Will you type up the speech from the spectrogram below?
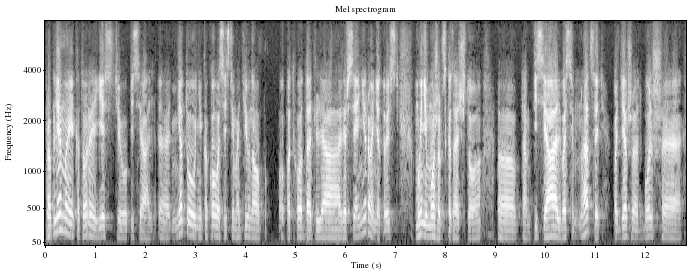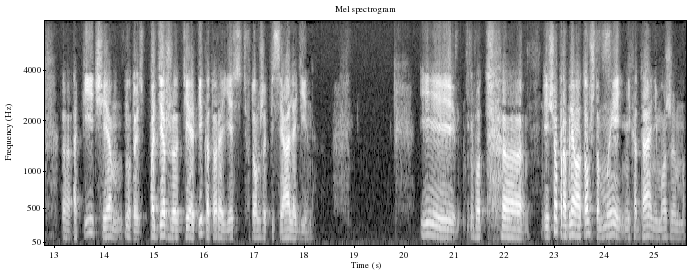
проблемы, которые есть у PCL. Э, нету никакого системативного подхода для версионирования, то есть мы не можем сказать, что э, там PCL 18 поддерживает больше API, чем, ну, то есть поддерживают те API, которые есть в том же PCL 1. И вот еще проблема в том, что мы никогда не можем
